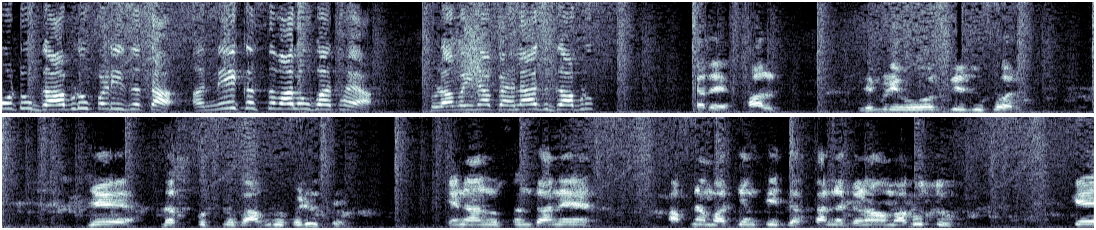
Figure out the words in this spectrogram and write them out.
મોટું ગાબડું પડી જતા અનેક સવાલો ઊભા થયા. થોડા મહિના પહેલા જ ગાબડું ત્યારે હાલ લીમડી ઓવરબ્રિજ ઉપર જે દસ ફૂટનું ગાબડું પડ્યું છે, એના અનુસંધાને આપના માધ્યમથી સરકારને જણાવવા માંગુ છું કે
